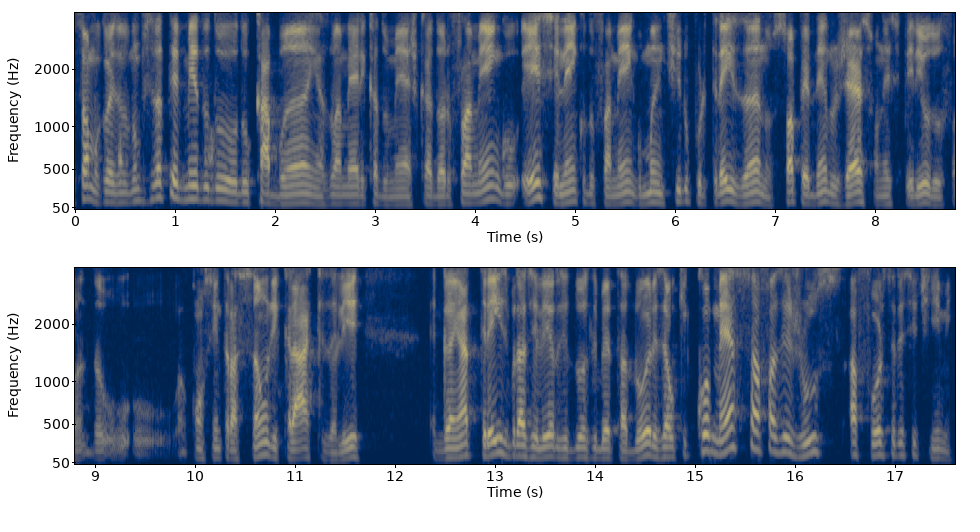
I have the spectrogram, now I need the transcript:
Só uma coisa, não precisa ter medo do, do Cabanhas, do América do México, adoro o Flamengo. Esse elenco do Flamengo, mantido por três anos, só perdendo o Gerson nesse período, a concentração de craques ali, ganhar três brasileiros e duas Libertadores é o que começa a fazer jus à força desse time.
